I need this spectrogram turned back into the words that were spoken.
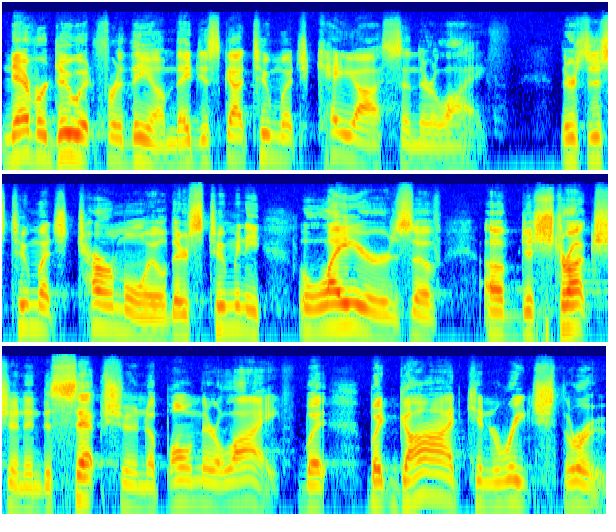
never do it for them. They just got too much chaos in their life. There's just too much turmoil. There's too many layers of, of destruction and deception upon their life. But, but God can reach through.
